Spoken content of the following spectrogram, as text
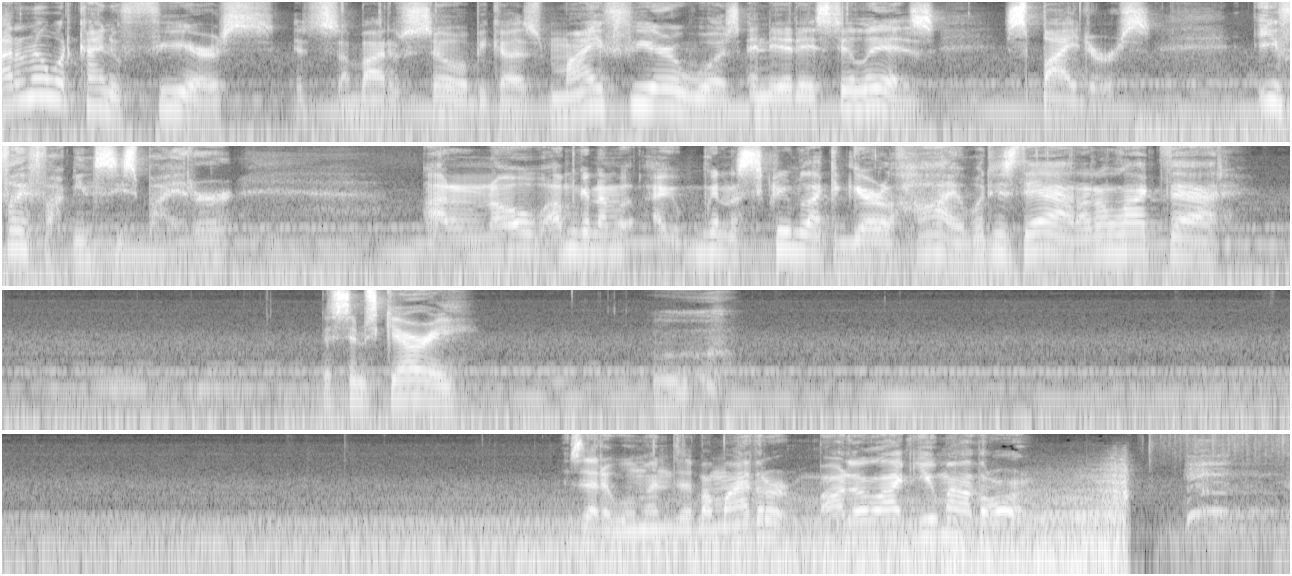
I don't know what kind of fears it's about to show because my fear was, and it is, still is, spiders. If I fucking see spider, I don't know, I'm gonna, I'm gonna scream like a girl. Hi, what is that? I don't like that. This seems scary. Ooh. Is that a woman? Is that my mother? I don't like you, mother.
